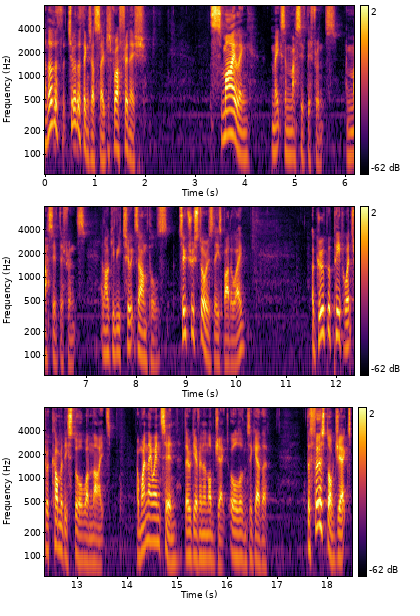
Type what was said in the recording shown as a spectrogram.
Another two other things I'd say just before I finish. Smiling makes a massive difference, a massive difference. And I'll give you two examples. Two true stories, these, by the way. A group of people went to a comedy store one night, and when they went in, they were given an object, all of them together. The first object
